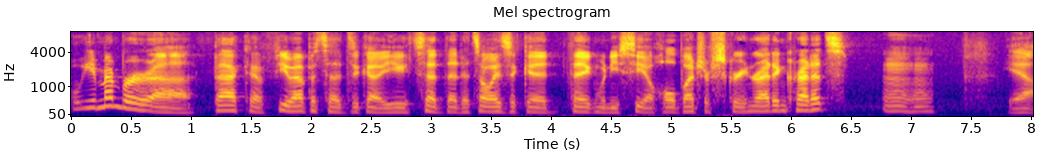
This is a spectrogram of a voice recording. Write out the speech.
You remember uh, back a few episodes ago, you said that it's always a good thing when you see a whole bunch of screenwriting credits. Mm-hmm. Yeah.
